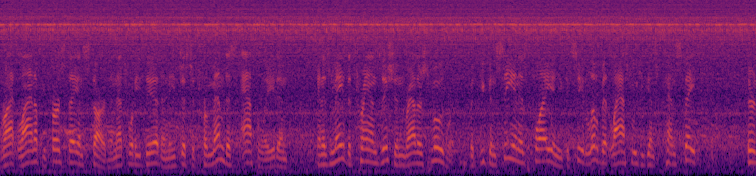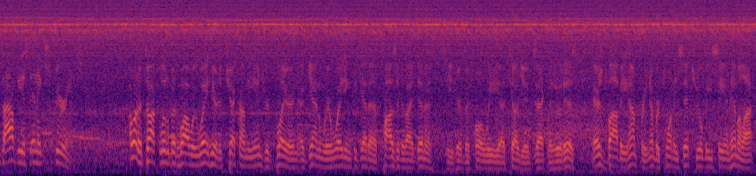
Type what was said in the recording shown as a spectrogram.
right, line up your first day and start, and that's what he did. And he's just a tremendous athlete, and and has made the transition rather smoothly. But you can see in his play, and you can see it a little bit last week against Penn State, there's obvious inexperience. I want to talk a little bit while we wait here to check on the injured player. And again, we're waiting to get a positive identity here before we uh, tell you exactly who it is. There's Bobby Humphrey, number 26. You'll be seeing him a lot.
